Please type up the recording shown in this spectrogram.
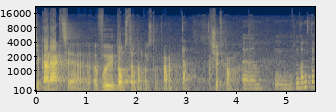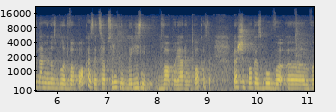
Яка реакція? Ви до Амстердаму їздили, правильно? Так. Що цікаво? Е, м, В Амстердамі у нас було два покази. Це абсолютно були різні два полярні покази. Перший показ був е, в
